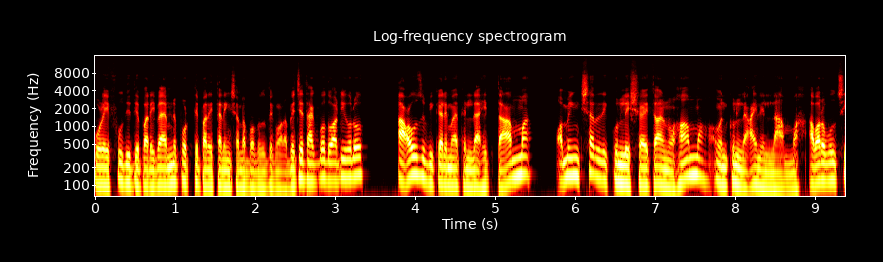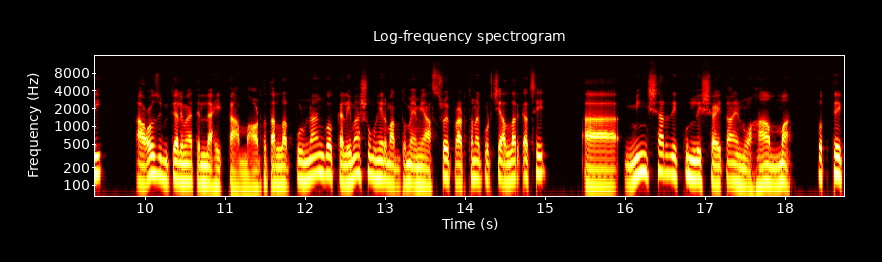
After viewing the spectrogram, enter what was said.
পড়ে ফু দিতে পারি বা এমনি পড়তে পারি, তাহলে ইনশাল্লাহ বদনজর থেকে আমরা বেঁচে থাকব। দোয়াটি হলো আউজ বিকালিমাতিল্লাহি তাম্মা অমিংসার কুল্লি শয়তান নোহাম্মা অমিনকুল্লি আইনিল্লাম্মা আবারও বলছি আউজ বিকালিমাতিল্লাহি তাম্মা অর্থাৎ আল্লাহর পূর্ণাঙ্গ কালিমাসমূহের মাধ্যমে আমি আশ্রয় প্রার্থনা করছি আল্লাহর কাছে মিংসার কুল্লি শয়তান মোহাম্মা প্রত্যেক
